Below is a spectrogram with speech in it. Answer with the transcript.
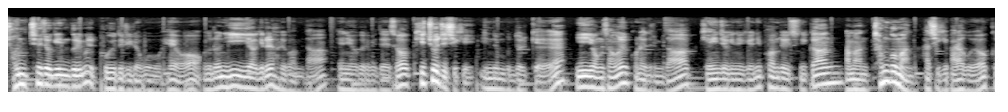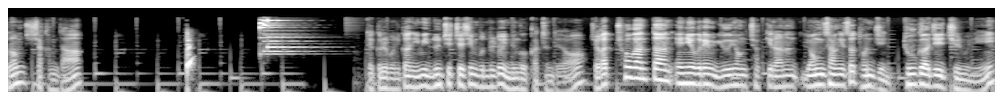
전체적인 그림을 보여드리려고 해요. 오늘은 이 이야기를 하려고 합니다. 애니어그램에 대해서 기초 지식이 있는 분들께 이 영상을 권해드립니다. 개인적인 의견이 포함되어 있으니까 다만 참고만 하시기 바라고요. 그럼 시작합니다. 댓글을 보니까 이미 눈치채신 분들도 있는 것 같은데요. 제가 초간단 애니어그램 유형 찾기라는 영상에서 던진 두 가지 질문이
